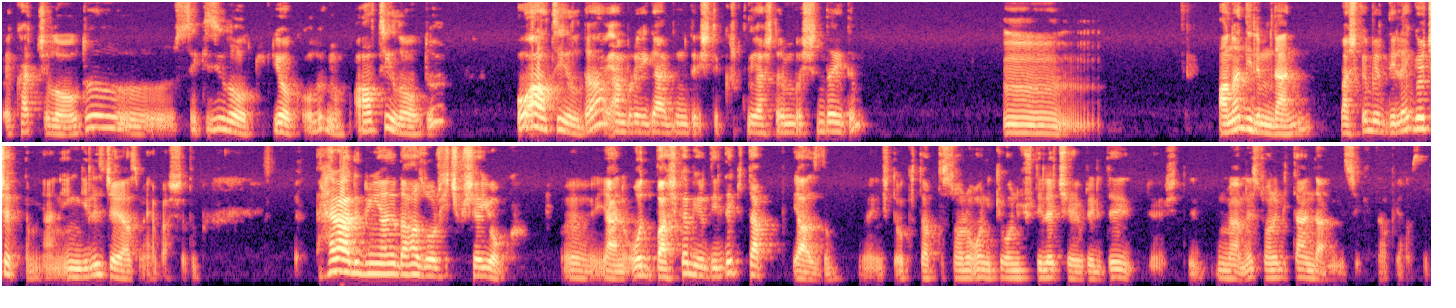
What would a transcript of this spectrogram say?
e, kaç yıl oldu? 8 yıl oldu. Yok olur mu? 6 yıl oldu. O 6 yılda yani buraya geldiğimde işte 40'lı yaşların başındaydım. Hmm, ana dilimden başka bir dile göç ettim. Yani İngilizce yazmaya başladım. Herhalde dünyada daha zor hiçbir şey yok. Yani o başka bir dilde kitap yazdım. İşte o kitapta sonra 12-13 dile çevrildi. İşte bilmem ne. Sonra bir tane daha İngilizce kitap yazdım.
